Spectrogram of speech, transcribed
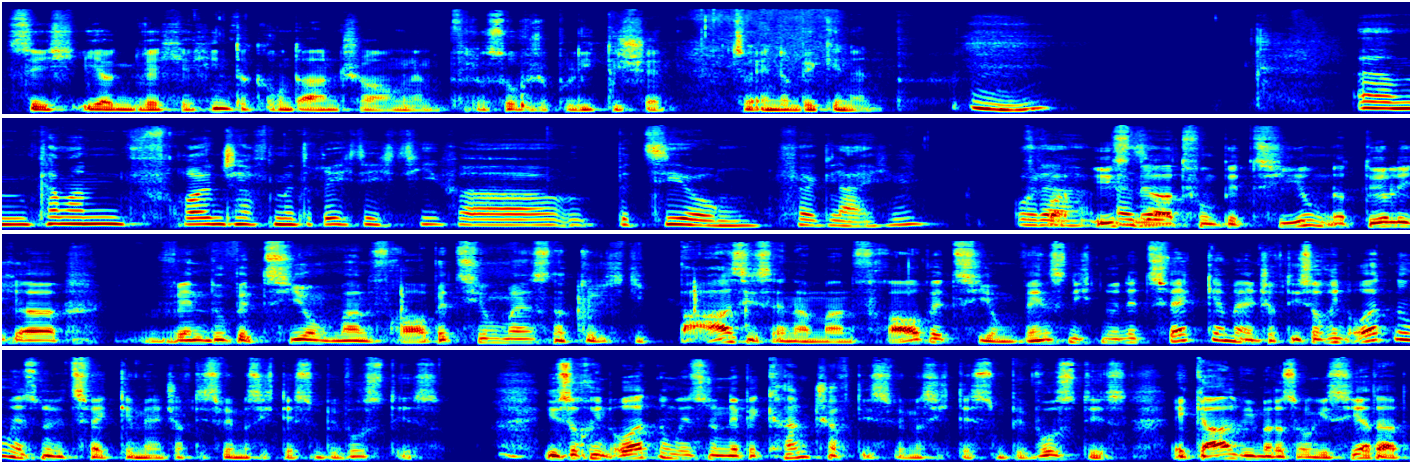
sich irgendwelche Hintergrundanschauungen, philosophische, politische, zu ändern beginnen. Mhm. Ähm, kann man Freundschaft mit richtig tiefer Beziehung vergleichen? Oder ist also, eine Art von Beziehung. Natürlich, äh, wenn du Beziehung Mann-Frau-Beziehung meinst, natürlich die Basis einer Mann-Frau-Beziehung, wenn es nicht nur eine Zweckgemeinschaft ist, auch in Ordnung, wenn es nur eine Zweckgemeinschaft ist, wenn man sich dessen bewusst ist. Ist auch in Ordnung, wenn es nur eine Bekanntschaft ist, wenn man sich dessen bewusst ist. Egal, wie man das organisiert hat.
